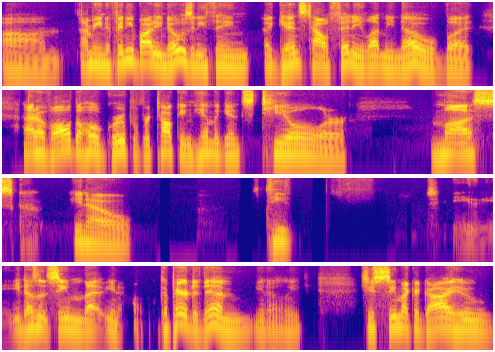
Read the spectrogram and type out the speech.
um, I mean, if anybody knows anything against Hal Finney, let me know. But out of all the whole group, if we're talking him against Thiel or Musk, you know, he he doesn't seem that you know compared to them, you know, he just seemed like a guy who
